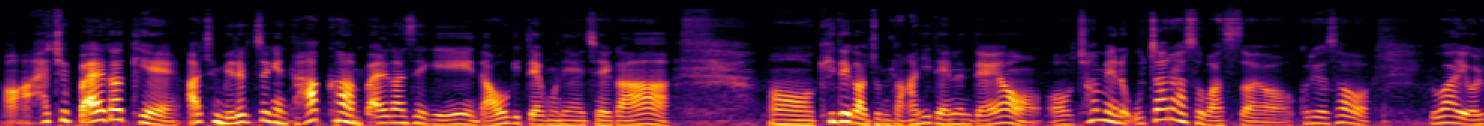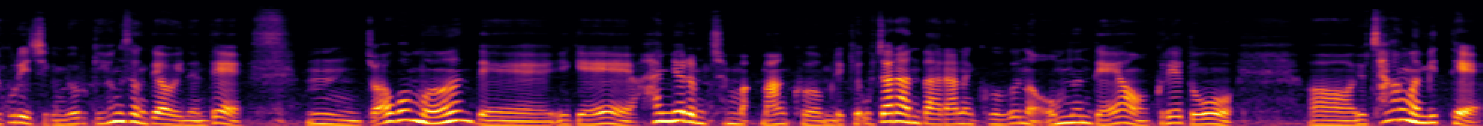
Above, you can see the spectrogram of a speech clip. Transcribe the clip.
아주 빨갛게 아주 매력적인 다크한 빨간색이 나오기 때문에 제가 어, 기대가 좀 많이 되는데요. 어, 처음에는 우짜라서 왔어요. 그래서 요 아이 얼굴이 지금 이렇게 형성되어 있는데, 음, 조금은, 네, 이게 한여름만큼 이렇게 우짜란다라는 그거는 없는데요. 그래도, 어, 요 차광문 밑에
